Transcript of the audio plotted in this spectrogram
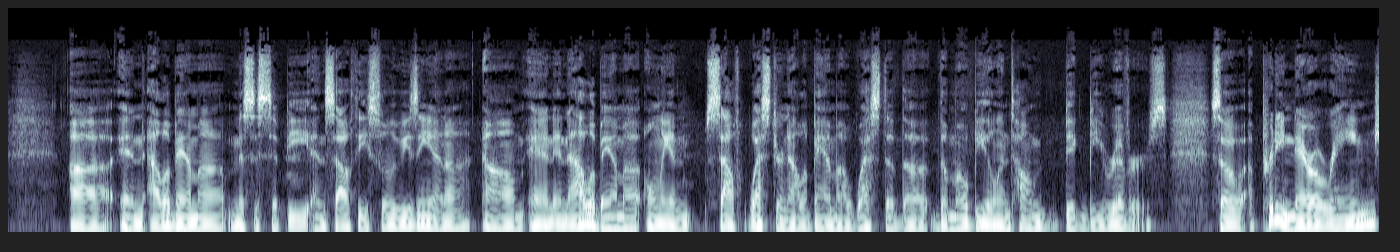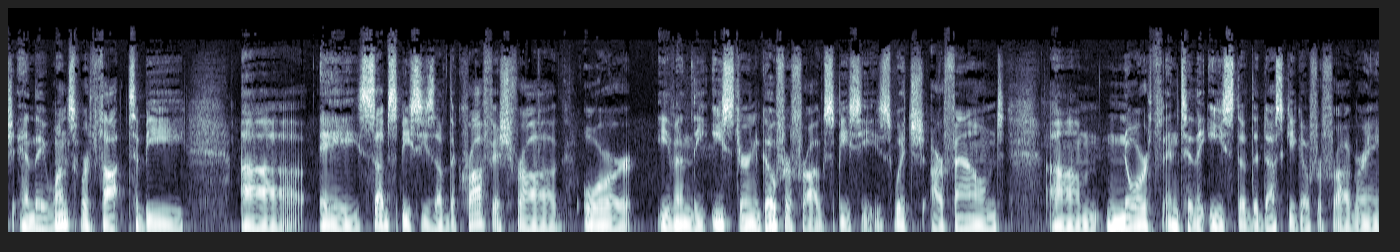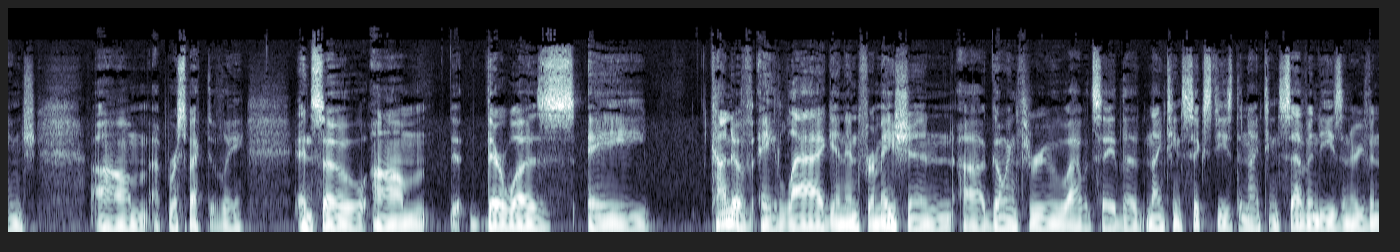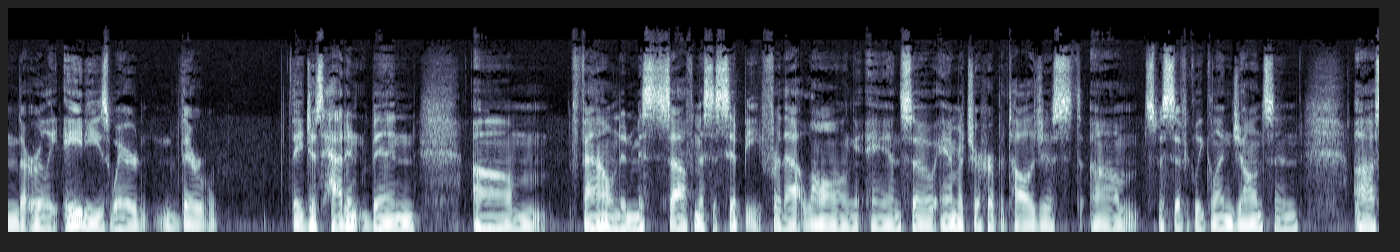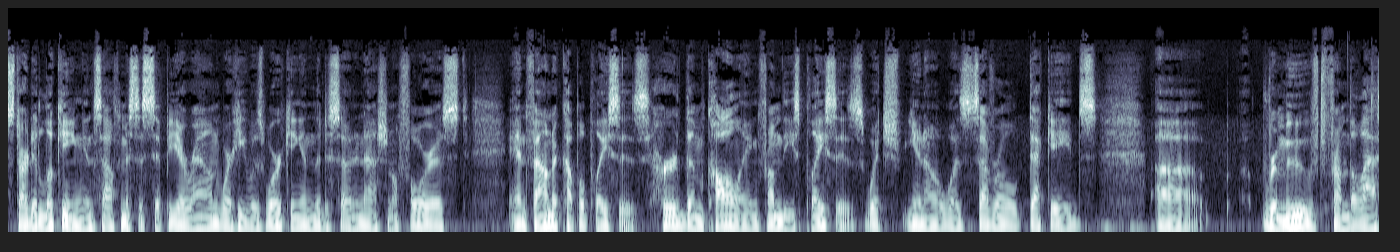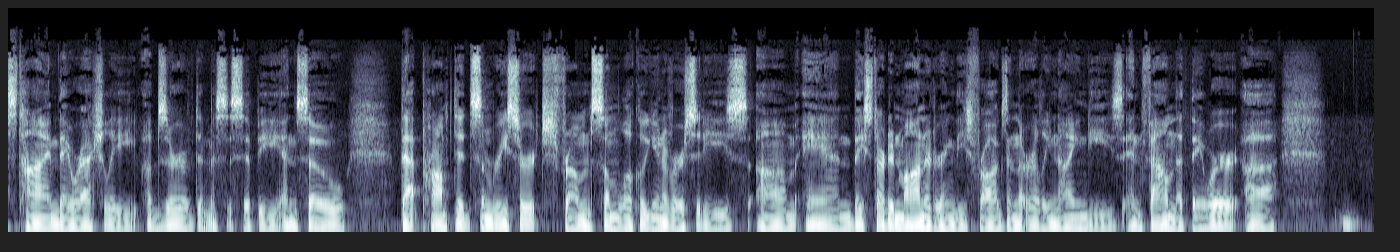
uh, in Alabama, Mississippi, and southeast Louisiana, um, and in Alabama, only in southwestern Alabama, west of the the Mobile and Tombigbee rivers. So a pretty narrow range, and they once were thought to be uh, a subspecies of the crawfish frog or even the eastern gopher frog species, which are found um, north and to the east of the dusky gopher frog range, um, respectively. And so um, there was a kind of a lag in information uh, going through, I would say, the 1960s, the 1970s, and even the early 80s, where there they just hadn't been um, found in Miss, South Mississippi for that long. And so, amateur herpetologist, um, specifically Glenn Johnson, uh, started looking in South Mississippi around where he was working in the DeSoto National Forest and found a couple places, heard them calling from these places, which, you know, was several decades. Uh, removed from the last time they were actually observed in Mississippi. And so that prompted some research from some local universities, um, and they started monitoring these frogs in the early 90s and found that they were. Uh,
